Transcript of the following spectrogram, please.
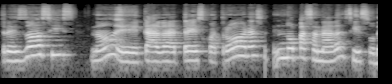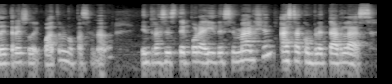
Tres dosis, ¿no? Eh, cada tres, cuatro horas. No pasa nada, si es de tres o de cuatro, no pasa nada. Mientras esté por ahí de ese margen, hasta completar las,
